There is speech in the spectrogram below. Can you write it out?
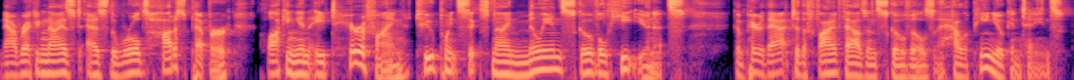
now recognized as the world's hottest pepper, clocking in a terrifying 2.69 million Scoville heat units. Compare that to the 5,000 Scovilles a jalapeno contains.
